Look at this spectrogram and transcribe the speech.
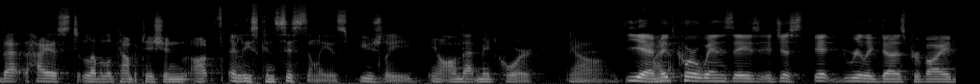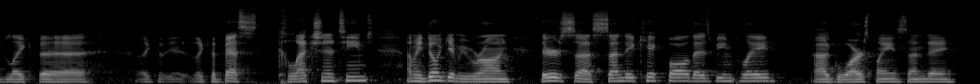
that highest level of competition, uh, at least consistently, is usually you know on that mid-core. You know, Yeah, midcore Wednesdays. It just it really does provide like the like the, like the best collection of teams. I mean, don't get me wrong. There's uh, Sunday kickball that is being played. Uh, Guar's playing Sunday,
